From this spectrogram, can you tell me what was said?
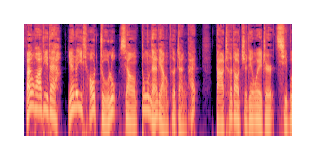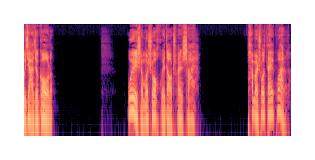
繁华地带啊，沿着一条主路向东南两侧展开。打车到指定位置，起步价就够了。为什么说回到川沙呀？他们说待惯了，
